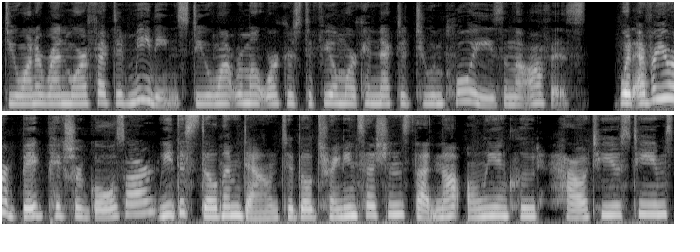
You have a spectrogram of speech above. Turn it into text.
Do you want to run more effective meetings? Do you want remote workers to feel more connected to employees in the office? Whatever your big picture goals are, we distill them down to build training sessions that not only include how to use Teams,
